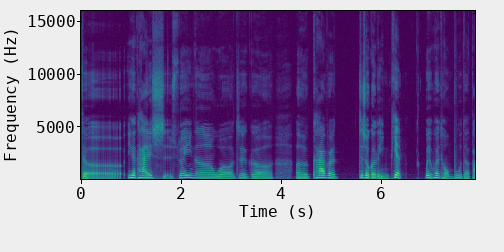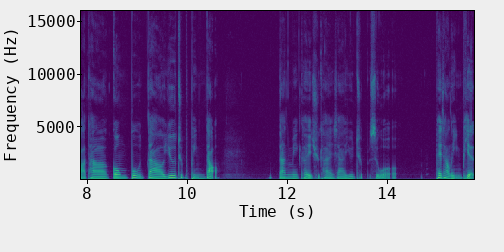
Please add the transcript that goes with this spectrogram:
的一个开始，所以呢，我这个呃 cover 这首歌的影片，我也会同步的把它公布到 YouTube 频道，那你们也可以去看一下 YouTube 是我配唱的影片。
